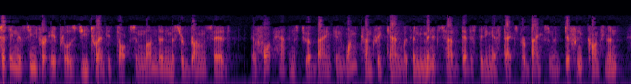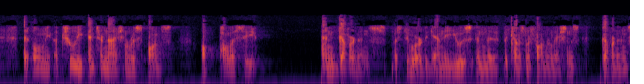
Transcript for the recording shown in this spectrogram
Setting the scene for April's G20 talks in London, Mr. Brown said, if what happens to a bank in one country can within minutes have devastating effects for banks on a different continent, then only a truly international response of policy and governance, that's the word again they use in the, the Council of Foreign Relations, governance,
